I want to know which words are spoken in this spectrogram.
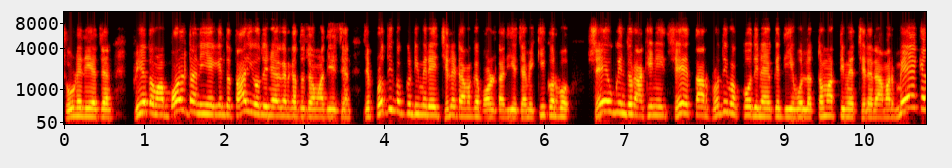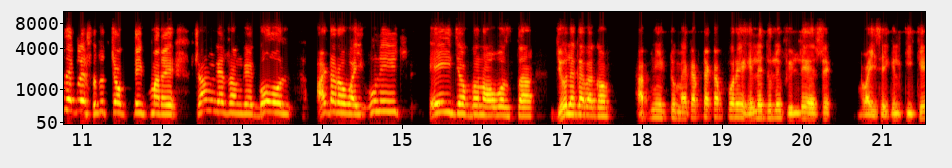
ছুড়ে দিয়েছেন। প্রিয়তমা বলটা নিয়ে কিন্তু তারই অধিনায়কের কাছে জমা দিয়েছেন যে প্রতিপক্ষ টিমের এই ছেলেটা আমাকে বলটা দিয়েছে, আমি কি করব? সেও কিন্তু রাখিনি, সে তার প্রতিপক্ষ অধিনায়ককে দিয়ে বলল, তোমার টিমের ছেলেরা আমার মেয়েকে দেখলে শুধু চোখ টিপ মারে। সঙ্গে সঙ্গে গোল আঠারো বাই উনিশ, এই যখন অবস্থা। জুলেখা বেগম, আপনি একটু মেকআপ টেকআপ করে হেলে দুলে ফিল্ডে এসে বাইসাইকেল কিকে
